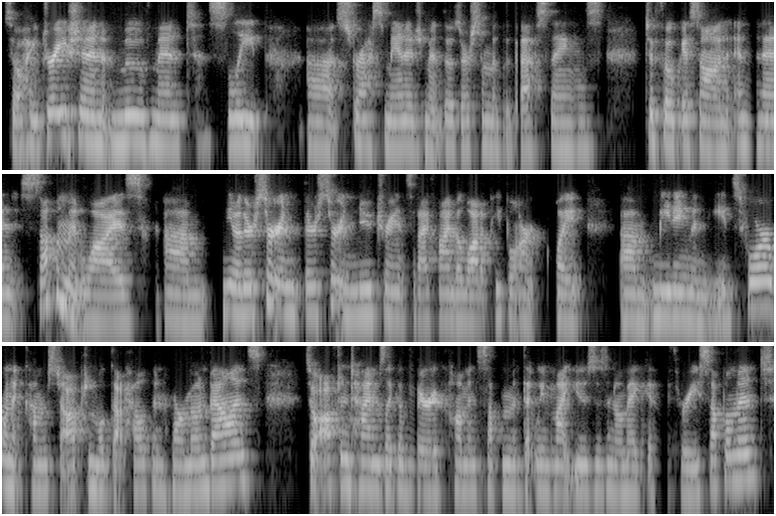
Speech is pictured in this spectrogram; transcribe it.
so hydration, movement, sleep, uh, stress management, those are some of the best things to focus on. And then supplement wise, um, you know, there's certain there's certain nutrients that I find a lot of people aren't quite um, meeting the needs for when it comes to optimal gut health and hormone balance. So oftentimes, like a very common supplement that we might use is an omega-3 supplement.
